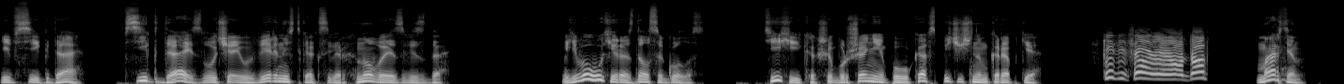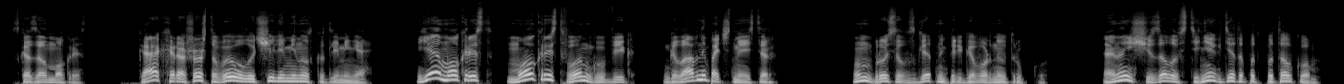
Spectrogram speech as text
и всегда, всегда излучай уверенность, как сверхновая звезда». В его ухе раздался голос. Тихий, как шебуршание паука в спичечном коробке. «Мартин», — сказал Мокрест, — «как хорошо, что вы улучили минутку для меня. Я Мокрест, Мокрест фон Губвик, главный почтмейстер». Он бросил взгляд на переговорную трубку. Она исчезала в стене где-то под потолком.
